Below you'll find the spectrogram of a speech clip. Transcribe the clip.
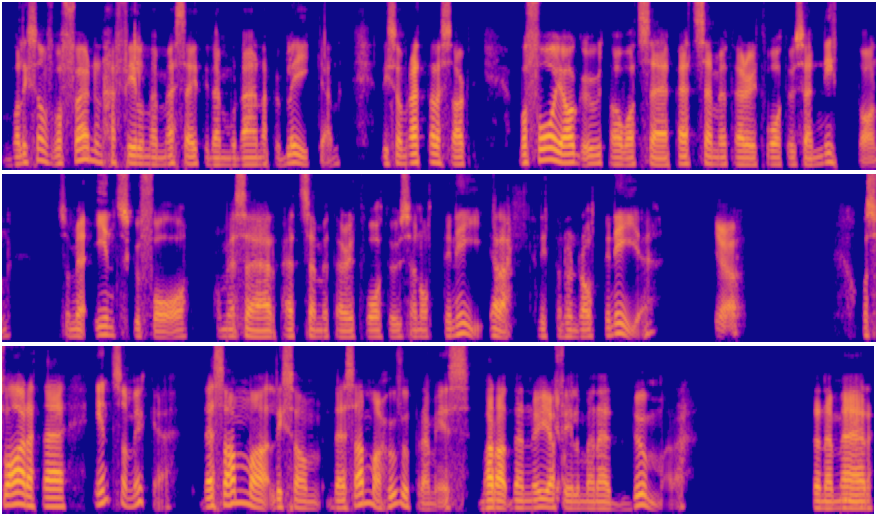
vad, liksom, vad för den här filmen med sig till den moderna publiken? Liksom rättare sagt, vad får jag ut av att se Pet Cemetery 2019 som jag inte skulle få om jag säger Pet Cemetery 2089 eller 1989. Ja. Och svaret är inte så mycket. Det är samma, liksom, det är samma huvudpremiss. Bara att den nya ja. filmen är dummare. Den är mm, mer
